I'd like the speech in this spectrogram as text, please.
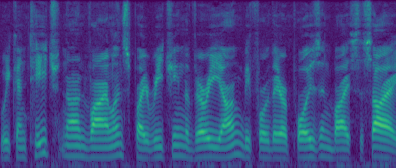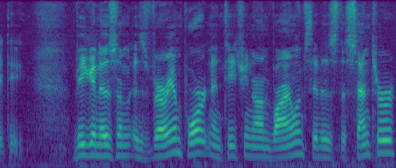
We can teach nonviolence by reaching the very young before they are poisoned by society. Veganism is very important in teaching nonviolence. It is the center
